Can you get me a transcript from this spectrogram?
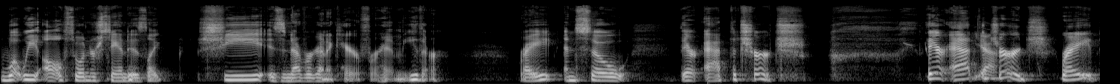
what we also understand is like she is never going to care for him either, right? And so they're at the church. they're at Yeah. the church, right?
